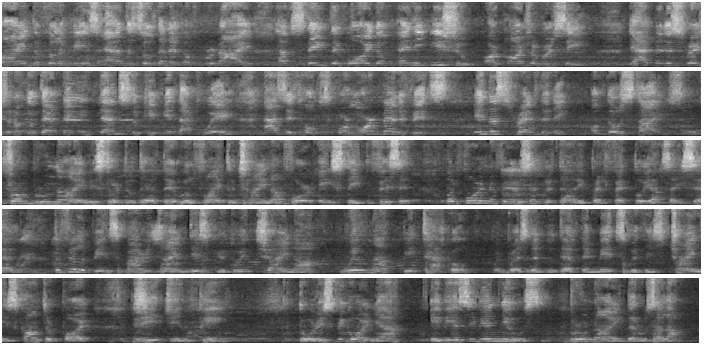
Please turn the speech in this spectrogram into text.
combined, the Philippines and the Sultanate of Brunei have stayed devoid of any issue or controversy. The administration of Duterte intends to keep it that way as it hopes for more benefits in the strengthening of those ties. From Brunei, Mr. Duterte will fly to China for a state visit. But Foreign Affairs Secretary Perfecto Yasay said the Philippines' maritime dispute with China will not be tackled President Duterte meets with his Chinese counterpart, Xi Jinping. Doris Bigornia, ABS-CBN News, Brunei, Darussalam.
